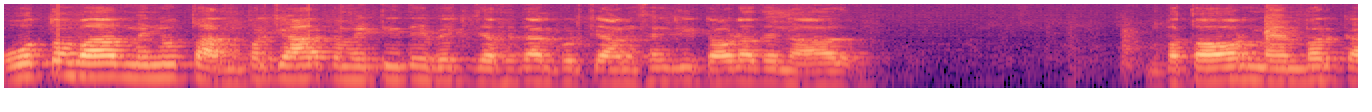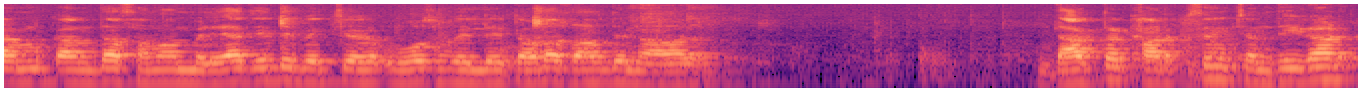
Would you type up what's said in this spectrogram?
ਉਹ ਤੋਂ ਬਾਅਦ ਮੈਨੂੰ ਧਰਮ ਪ੍ਰਚਾਰ ਕਮੇਟੀ ਦੇ ਵਿੱਚ ਜਥੇਦਾਰ ਗੁਰਚਰਨ ਸਿੰਘ ਜੀ ਟੌੜਾ ਦੇ ਨਾਲ ਬਤੌਰ ਮੈਂਬਰ ਕੰਮ ਕਰਨ ਦਾ ਸਮਾਂ ਮਿਲਿਆ, ਜਿਹਦੇ ਵਿੱਚ ਉਸ ਵੇਲੇ ਟੌੜਾ ਸਾਹਿਬ ਦੇ ਨਾਲ ਡਾਕਟਰ ਖੜਕ ਸਿੰਘ ਚੰਡੀਗੜ੍ਹ,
